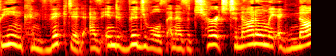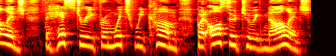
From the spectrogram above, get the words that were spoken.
being convicted as individuals and as a church to not only acknowledge the history from which we come, but also to acknowledge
